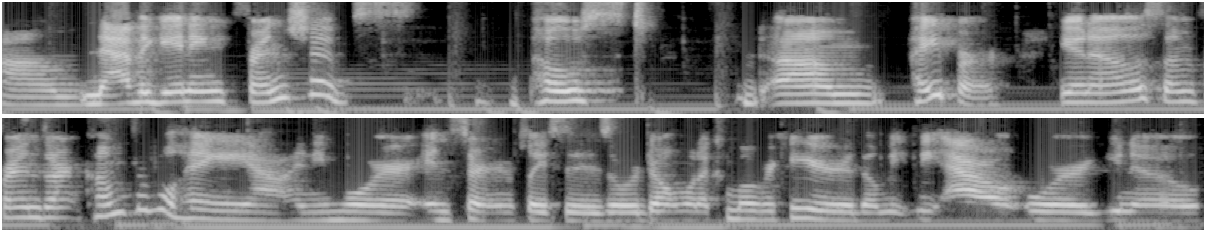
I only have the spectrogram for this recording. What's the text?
um, navigating friendships post um, paper you know, some friends aren't comfortable hanging out anymore in certain places or don't want to come over here. They'll meet me out or, you know,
